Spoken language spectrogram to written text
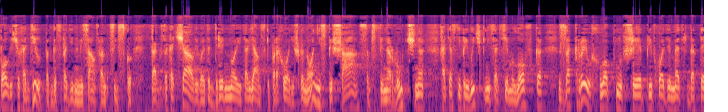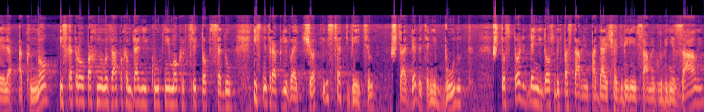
Пол еще ходил под господином из Сан-Франциско, так закачал его этот дрянной итальянский пароходишко, но не спеша, собственноручно, хотя с непривычки не совсем ловко, закрыл хлопнувшее при входе метрдотеля окно, из которого пахнуло запахом дальней кухни и мокрых цветов в саду, и с неторопливой отчетливостью ответил, что обедать они будут, что столик для них должен быть поставлен подальше от дверей в самой глубине залы,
